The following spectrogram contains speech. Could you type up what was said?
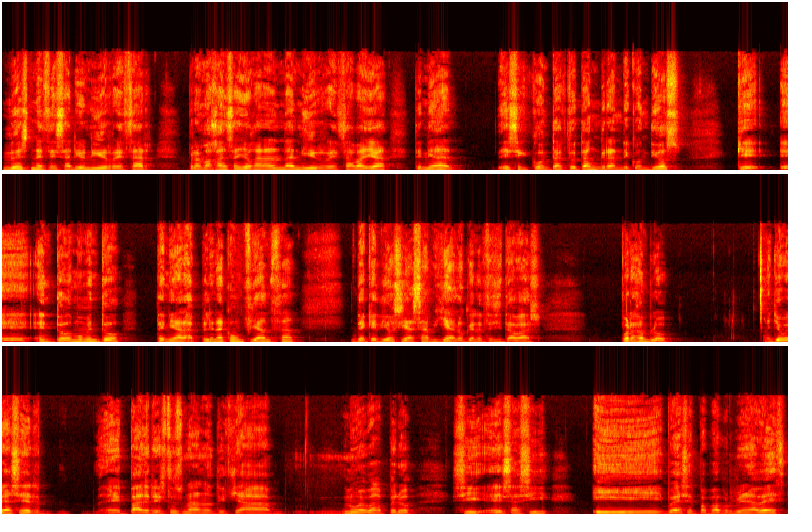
no es necesario ni rezar. Pramahansa Yogananda ni rezaba ya, tenía ese contacto tan grande con Dios que eh, en todo momento tenía la plena confianza de que Dios ya sabía lo que necesitabas. Por ejemplo, yo voy a ser eh, padre, esto es una noticia nueva, pero sí es así, y voy a ser papá por primera vez,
